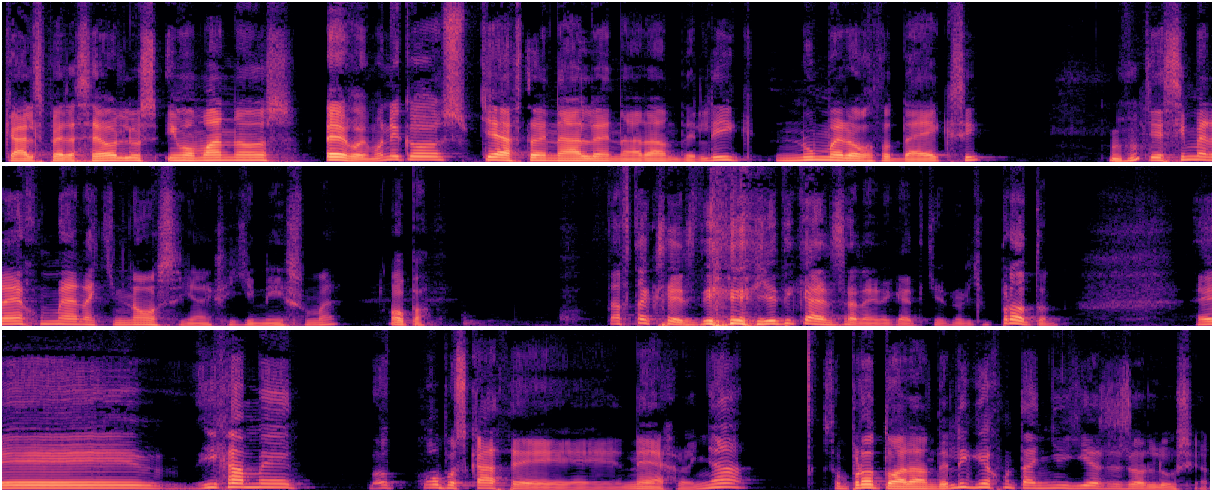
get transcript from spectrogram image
Καλησπέρα σε όλους. Είμαι ο Μάνος Εγώ είμαι ο Νίκος. και αυτό είναι άλλο ένα Around the League, νούμερο 86. Μμμ. Και σήμερα έχουμε ανακοινώσει για να ξεκινήσουμε. Όπα. Αυτά ξέρεις, τι- γιατί κάνεις σαν να είναι κάτι καινούργιο. Πρώτον, ε, είχαμε, ο- όπως κάθε νέα χρονιά, στο πρώτο Around the League έχουμε τα New Year's Resolution.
